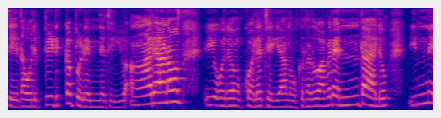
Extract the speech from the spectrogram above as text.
ചെയ്താൽ ഒരു പിടിക്കപ്പെടുക തന്നെ ചെയ്യും. ആരാണോ ഈ ഓരോ കൊല ചെയ്യാൻ നോക്കുന്നത്. അവരെന്തായാലും ഇന്ന്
